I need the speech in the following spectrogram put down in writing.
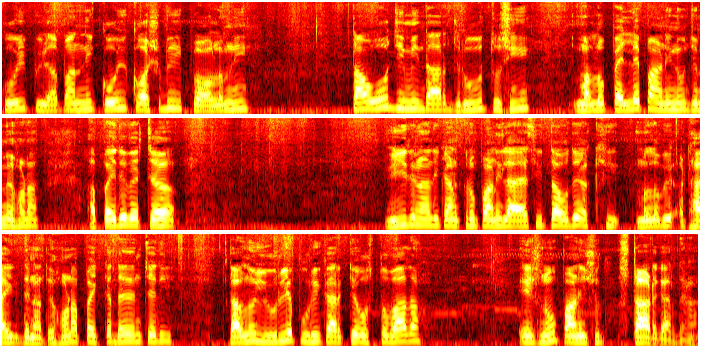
ਕੋਈ ਪੀਲਾਪਨ ਨਹੀਂ, ਕੋਈ ਕੁਛ ਵੀ ਪ੍ਰੋਬਲਮ ਨਹੀਂ। ਤਾਂ ਉਹ ਜ਼ਿਮੀਂਦਾਰ ਜ਼ਰੂਰ ਤੁਸੀਂ ਮੰਨ ਲਓ ਪਹਿਲੇ ਪਾਣੀ ਨੂੰ ਜਿਵੇਂ ਹੁਣ ਆਪਾਂ ਇਹਦੇ ਵਿੱਚ 20 ਦਿਨਾਂ ਦੀ ਕਣਕ ਨੂੰ ਪਾਣੀ ਲਾਇਆ ਸੀ ਤਾਂ ਉਹਦੇ ਅੱਖੀ ਮਤਲਬ ਵੀ 28 ਦਿਨਾਂ ਤੇ। ਹੁਣ ਆਪਾਂ ਇੱਕ ਦਿਨ ਚ ਇਹਦੀ ਕੱਲ ਨੂੰ ਯੂਰੀਆ ਪੂਰੀ ਕਰਕੇ ਉਸ ਤੋਂ ਬਾਅਦ ਇਸ ਨੂੰ ਪਾਣੀ ਸਟਾਰਟ ਕਰ ਦੇਣਾ।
